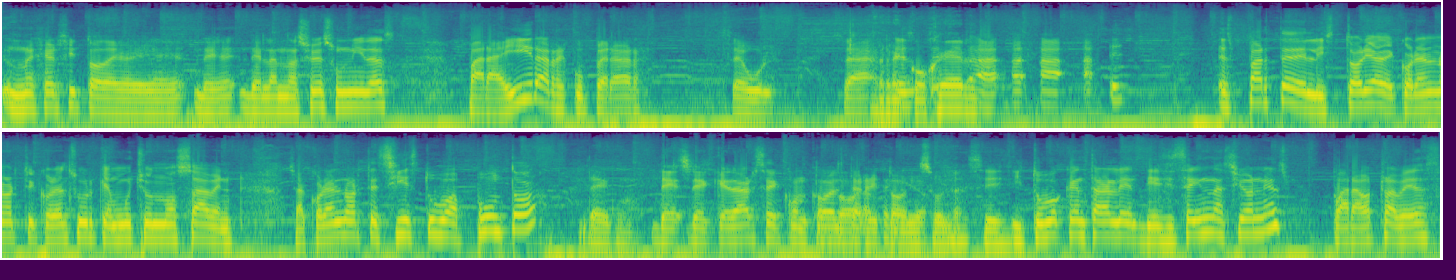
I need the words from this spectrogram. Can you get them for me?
un ejército de, de- de las Naciones Unidas para ir a recuperar Seúl. O sea, Recoger. es- a- a- a- a- es- parte de la historia de Corea del Norte y Corea del Sur que muchos no saben. O sea, Corea del Norte sí estuvo a punto De, de, de quedarse con, todo el territorio. sí. Y tuvo que entrarle 16 naciones para otra vez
